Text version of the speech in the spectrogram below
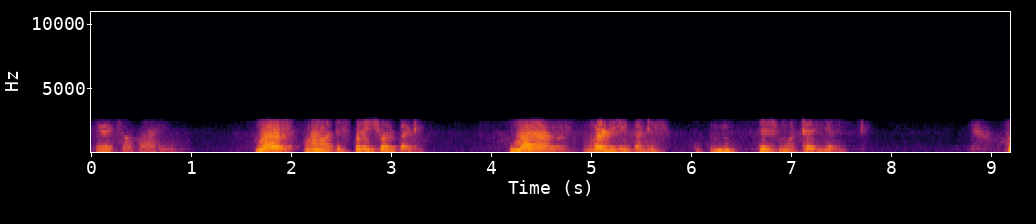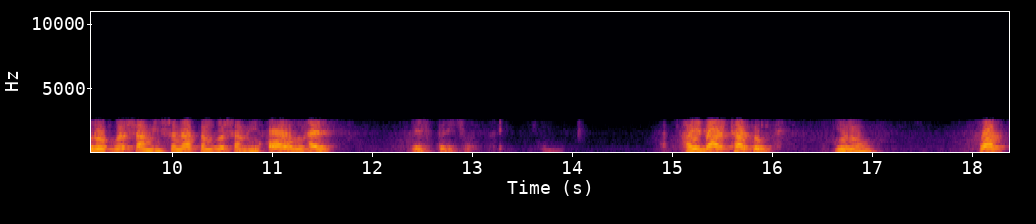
Spiritual body. No uh, spiritual body, no worldly body, this material. Rup Goswami, Sanatan Goswami, all have a spiritual body. Haridas Thakur, you know, what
